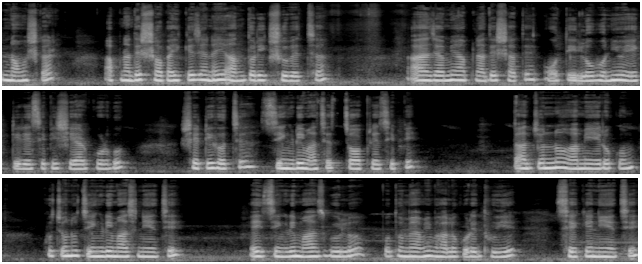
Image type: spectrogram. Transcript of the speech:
নমস্কার। আপনাদের সবাইকে জানাই আন্তরিক শুভেচ্ছা। আজ আমি আপনাদের সাথে অতি লোভনীয় একটি রেসিপি শেয়ার করব। সেটি হচ্ছে চিংড়ি মাছের চপ রেসিপি তার জন্য আমি এরকম কুচনো চিংড়ি মাছ নিয়েছি। এই চিংড়ি মাছগুলো প্রথমে আমি ভালো করে ধুয়ে ছেঁকে নিয়েছি।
